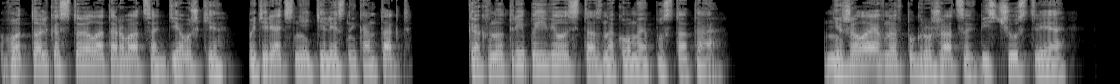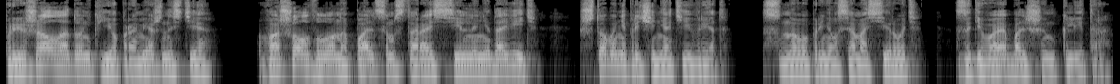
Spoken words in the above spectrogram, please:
Вот только стоило оторваться от девушки, потерять с ней телесный контакт, как внутри появилась та знакомая пустота. Не желая вновь погружаться в бесчувствие, прижал ладонь к ее промежности вошел в лоно пальцем, стараясь сильно не давить, чтобы не причинять ей вред. Снова принялся массировать, задевая большим клитор.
